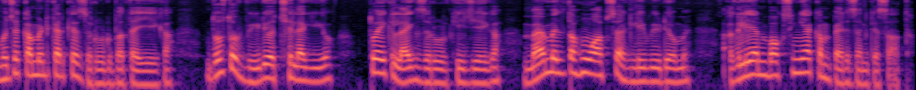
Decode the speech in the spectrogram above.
मुझे कमेंट करके ज़रूर बताइएगा। दोस्तों, वीडियो अच्छी लगी हो तो एक लाइक ज़रूर कीजिएगा। मैं मिलता हूँ आपसे अगली वीडियो में। अगली अनबॉक्सिंग या कंपैरिजन के साथ।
